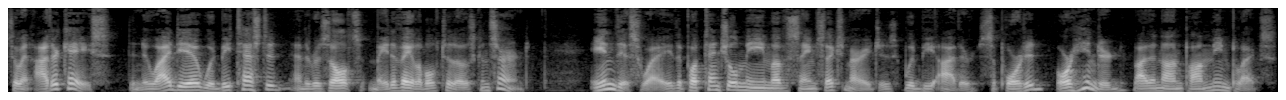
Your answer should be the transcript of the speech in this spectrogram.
So in either case, the new idea would be tested and the results made available to those concerned. In this way, the potential meme of same-sex marriages would be either supported or hindered by the non-POM memeplex.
